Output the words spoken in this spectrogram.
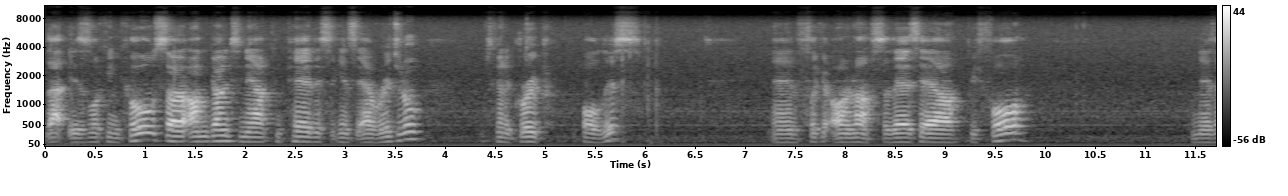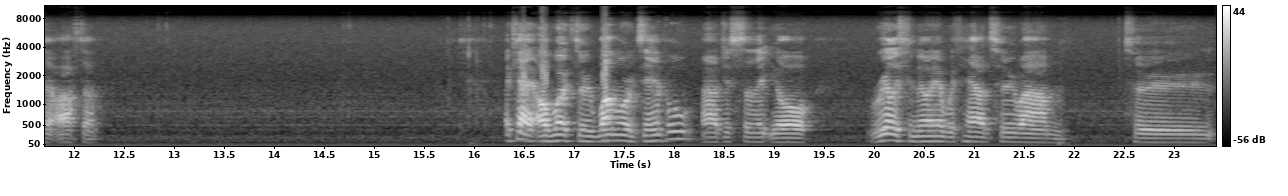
that is looking cool. So I'm going to now compare this against our original. I'm just going to group all this and flick it on and off. So there's our before and there's our after. Okay, I'll work through one more example uh, just so that you're really familiar with how to um, to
